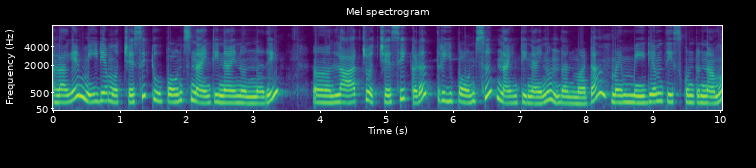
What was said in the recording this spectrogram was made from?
అలాగే మీడియం వచ్చేసి టూ పౌండ్స్ నైంటీ నైన్ ఉన్నది. లార్జ్ వచ్చేసి ఇక్కడ త్రీ పౌండ్స్ నైంటీ నైన్ ఉందన్నమాట. మేము మీడియం తీసుకుంటున్నాము.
